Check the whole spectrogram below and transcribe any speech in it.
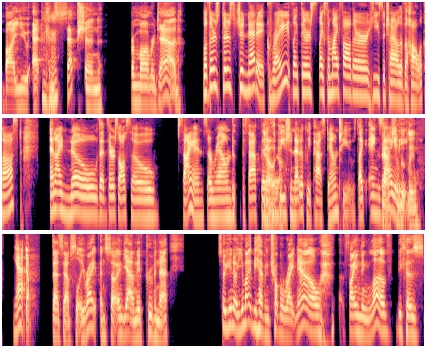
by you at Mhm. conception from mom or dad. Well, there's there's genetic, right? Like there's like so my father, he's a child of the Holocaust. And I know that there's also science around the fact that it can yeah. be genetically passed down to you, like anxiety. Absolutely. Yeah. Yep. That's absolutely right. And so, and yeah, and they've proven that. So, you know, you might be having trouble right now finding love because,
